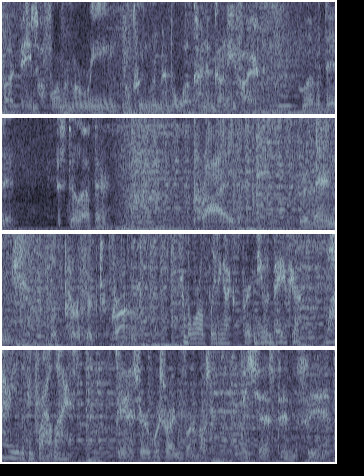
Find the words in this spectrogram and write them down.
But he's a former Marine who couldn't remember what kind of gun he fired. Whoever did it is still out there. Pride, revenge, the perfect crime. You're the world's leading expert in human behavior. Why are you looking for outliers? The answer was right in front of us. We just didn't see it.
